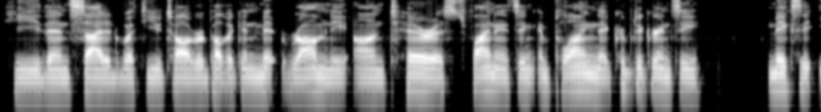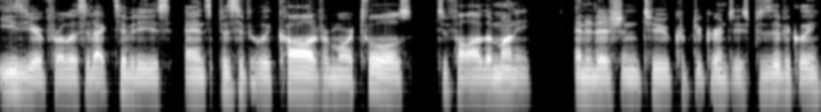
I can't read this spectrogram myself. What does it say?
He then sided with Utah Republican Mitt Romney on terrorist financing, implying that cryptocurrency makes it easier for illicit activities and specifically called for more tools to follow the money. In addition to cryptocurrency specifically,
